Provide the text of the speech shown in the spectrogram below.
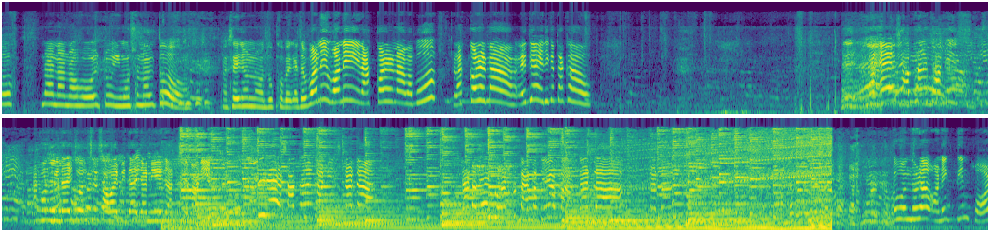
তো। না না না ও একটু ইমোশনাল তো। সেই জন্য দুঃখ পেয়ে গেছে। বনি বনি রাগ করে না বাবু রাগ করে না। এই যে এদিকে তাকাও। সাবধানে থাকিস। এখন বিদায় চলছে সবাই বিদায় জানিয়ে যাচ্ছে বাড়ি। পর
